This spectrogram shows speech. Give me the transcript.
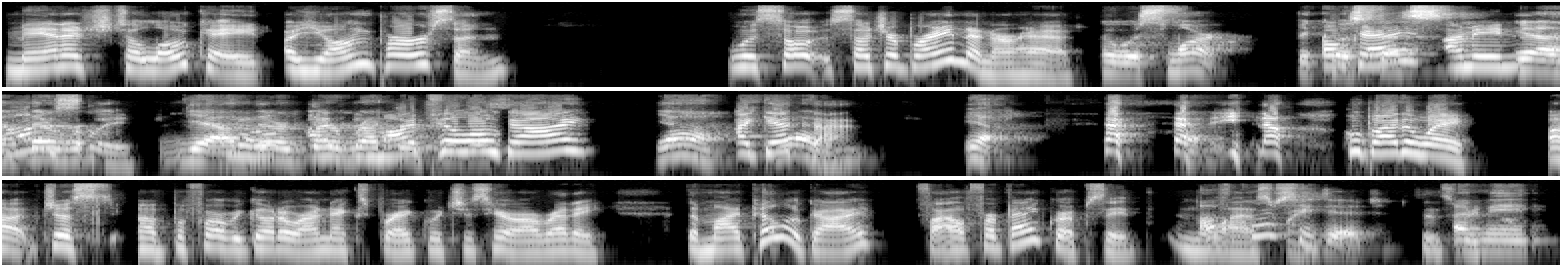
managed to locate a young person with so such a brain in her head. Who was smart? Because Okay, I mean, yeah, honestly, yeah, you know, they're they're I- my pillow this- guy. Yeah, I get yeah, that. Yeah, you know, who, by the way, uh, just uh, before we go to our next break, which is here already, the My Pillow guy filed for bankruptcy in the of last course he did. Since I mean,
